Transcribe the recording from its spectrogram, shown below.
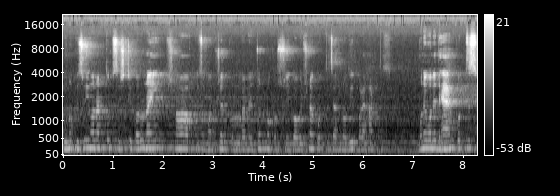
কোনো কিছুই অনার্থক সৃষ্টি করো নাই, সব কিছু মানুষের কল্যাণের জন্য করছ গবেষণা করতেছে আর নদীর পাড়ে হাঁটতেছে। মনে মনে ধ্যান করতেছে।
